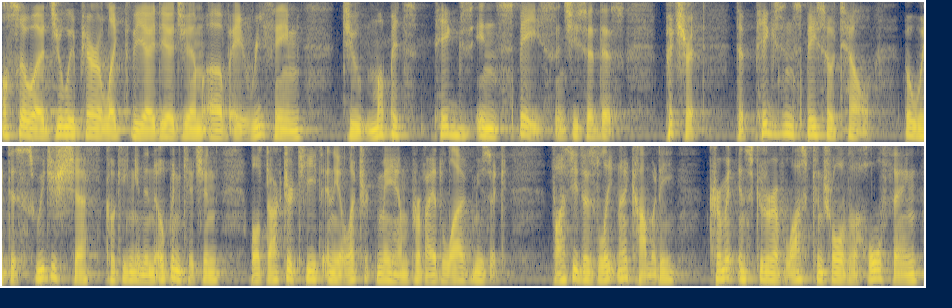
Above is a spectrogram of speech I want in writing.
Also, uh, Julie Pear liked the idea, Jim, of a retheme to Muppets Pigs in Space. And she said this Picture it the Pigs in Space Hotel, but with the Swedish chef cooking in an open kitchen while Dr. Teeth and the Electric Mayhem provide live music. Fozzie does late night comedy. Kermit and Scooter have lost control of the whole thing,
